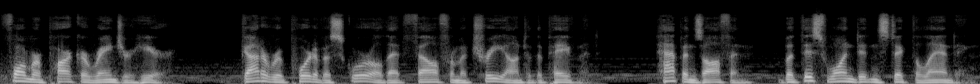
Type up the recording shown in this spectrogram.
Former Parker Ranger here. Got a report of a squirrel that fell from a tree onto the pavement. Happens often, but this one didn't stick the landing.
